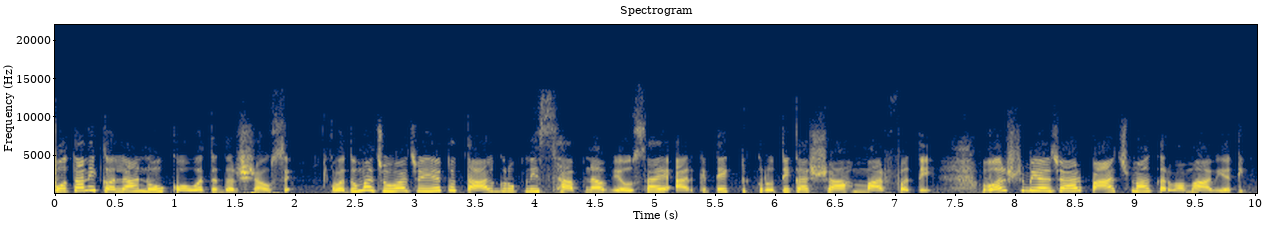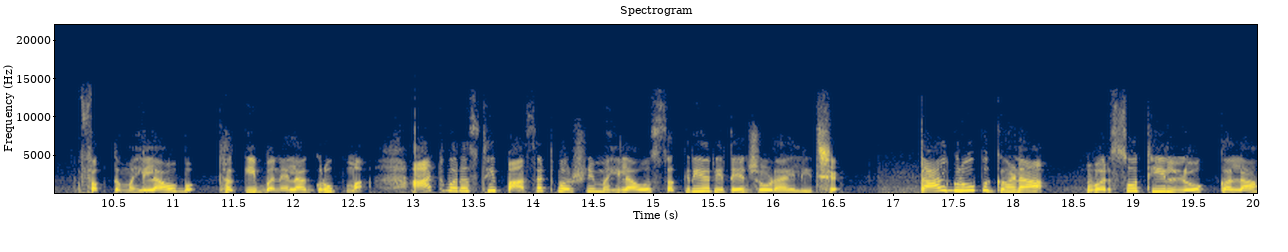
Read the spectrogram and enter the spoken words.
પોતાની કલાનું કોવત દર્શાવશે. વધુમાં જોવા જઈએ તો તાલ ગ્રુપની સ્થાપના વ્યવસાય આર્કિટેક્ટ કૃતિકા શાહ મારફતે વર્ષ બે હજાર પાંચમાં કરવામાં આવી હતી. ફક્ત મહિલાઓ થકી બનેલા ગ્રુપમાં આઠ વર્ષથી પાસઠ વર્ષની મહિલાઓ સક્રિય રીતે જોડાયેલી છે. તાલ ગ્રુપ ઘણા વર્ષોથી લોકકલા,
